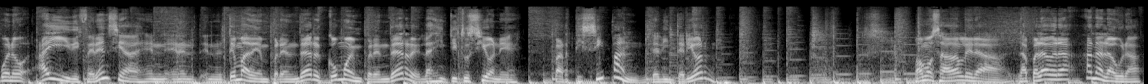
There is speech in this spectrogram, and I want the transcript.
bueno, ¿hay diferencias en, el, en el tema de emprender? ¿Cómo emprender? ¿Las instituciones participan del interior? Vamos a darle la, la palabra a Ana Laura.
